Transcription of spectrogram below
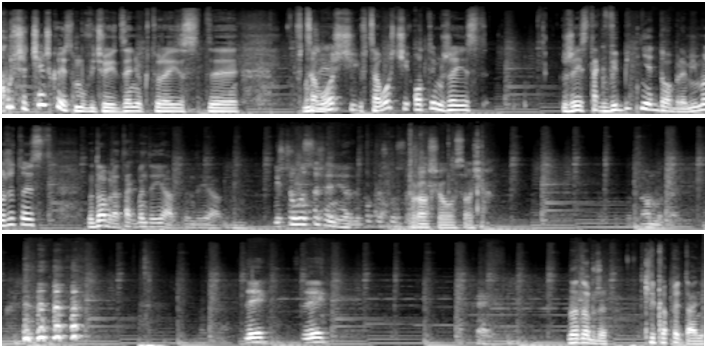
Kurczę, ciężko jest mówić o jedzeniu, które jest y, w Może- całości, w całości o tym, że jest, że jest tak wybitnie dobre, mimo że to jest... No dobra, tak, będę jadł, będę jadł. Jeszcze łososia nie jadłem, pokaż łososia. Proszę łososia. No, no tak. Cyk, cyk. Okej. No dobrze, kilka pytań.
